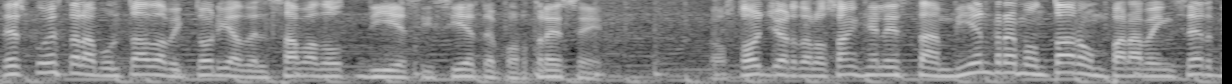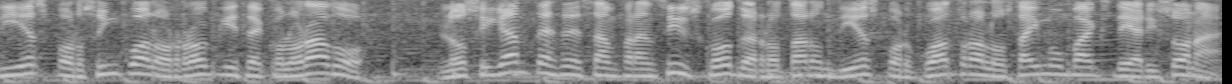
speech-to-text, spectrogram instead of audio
después de la abultada victoria del sábado 17 por 13. Los Dodgers de Los Ángeles también remontaron para vencer 10 por 5 a los Rockies de Colorado. Los Gigantes de San Francisco derrotaron 10 por 4 a los Diamondbacks de Arizona.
